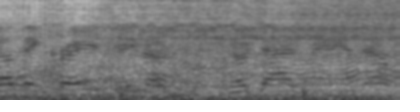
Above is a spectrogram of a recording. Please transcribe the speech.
Nothing crazy, no, no Tasmanian devil.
